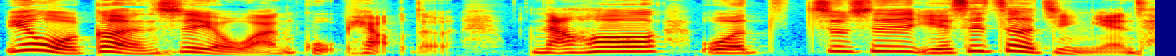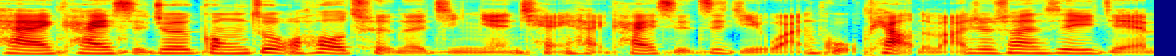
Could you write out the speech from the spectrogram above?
因为我个人是有玩股票的。然后我就是也是这几年才开始，就是工作后存的几年前才开始自己玩股票的嘛，就算是一点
